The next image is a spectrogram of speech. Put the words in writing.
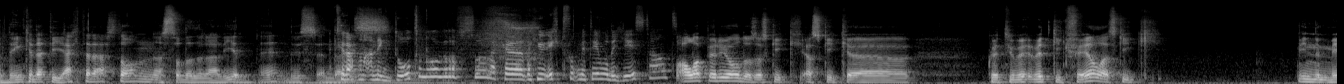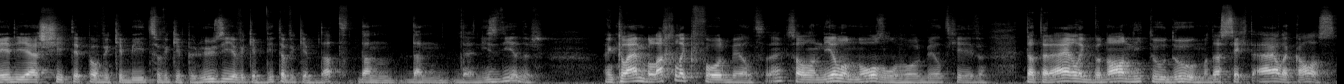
je denken dat die achter staan en dan stonden er alleen. Hè. Dus, en Heb je daar is- een anekdote over of zo? Dat je, dat je je echt meteen voor de geest haalt? alle periodes. Als ik, als ik, eh, ik weet, weet ik veel, als ik in de media shit heb, of ik heb iets, of ik heb ruzie, of ik heb dit, of ik heb dat, dan, dan, dan is die er. Een klein belachelijk voorbeeld. Hè. Ik zal een heel onnozel voorbeeld geven. Dat er eigenlijk bijna niet toe doet, maar dat zegt eigenlijk alles.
